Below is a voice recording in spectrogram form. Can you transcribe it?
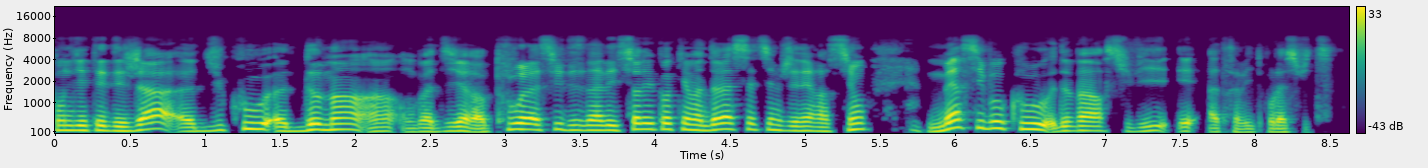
qu'on y était déjà, du coup demain, hein, on va dire, pour la suite des analyses sur les Pokémon de la 7 génération. Merci beaucoup de m'avoir suivi et à très vite pour la suite.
